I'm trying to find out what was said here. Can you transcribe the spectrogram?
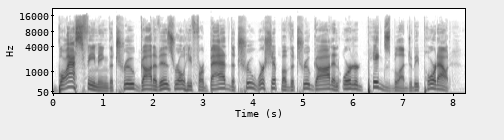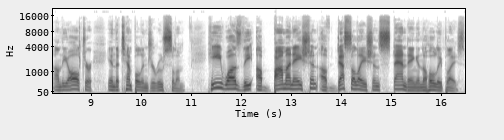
Blaspheming the true God of Israel, he forbade the true worship of the true God and ordered pig's blood to be poured out on the altar in the temple in Jerusalem. He was the abomination of desolation standing in the holy place.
